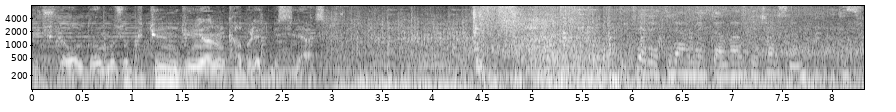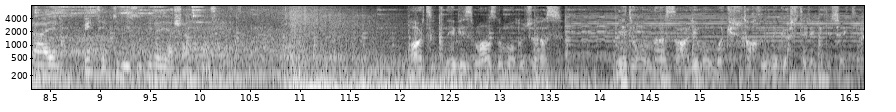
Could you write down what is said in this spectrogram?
güçlü olduğumuzu bütün dünyanın kabul etmesi lazım. Bir kere direnmekten vazgeçersen İsrail bir tekimizi bile yaşatmaz. Artık ne biz mazlum olacağız ne de onlar zalim olma küstahlığını gösterebilecekler.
